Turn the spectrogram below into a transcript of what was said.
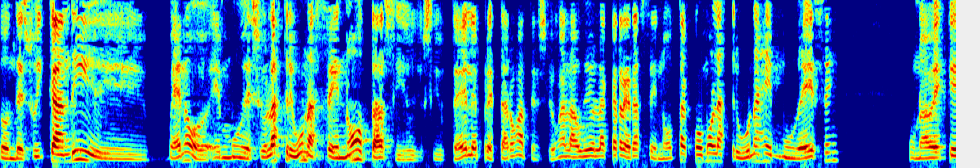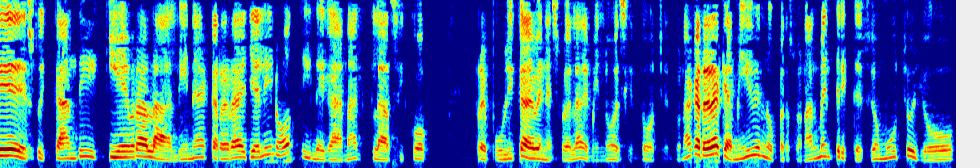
donde Sweet Candy, eh, bueno, enmudeció las tribunas. Se nota, si, si ustedes le prestaron atención al audio de la carrera, se nota cómo las tribunas enmudecen una vez que Sweet Candy quiebra la línea de carrera de Jelinot y le gana el clásico República de Venezuela de 1980. Una carrera que a mí en lo personal me entristeció mucho. Yo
